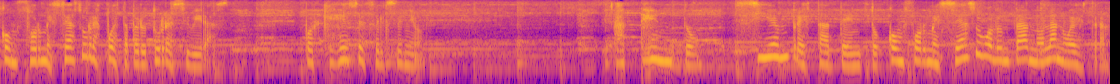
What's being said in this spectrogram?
Conforme sea su respuesta, pero tú recibirás. Porque ese es el Señor. Atento, siempre está atento, conforme sea su voluntad, no la nuestra.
